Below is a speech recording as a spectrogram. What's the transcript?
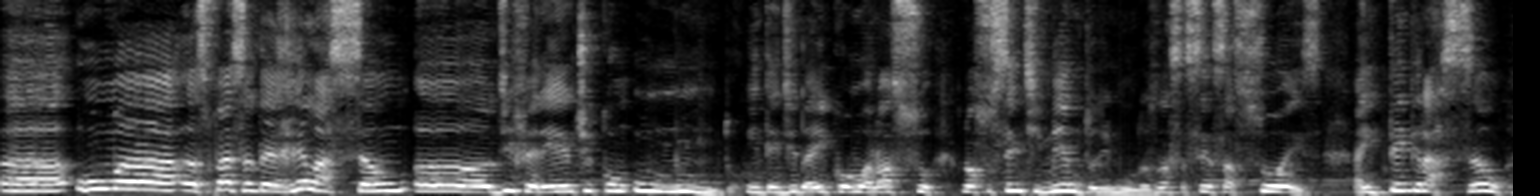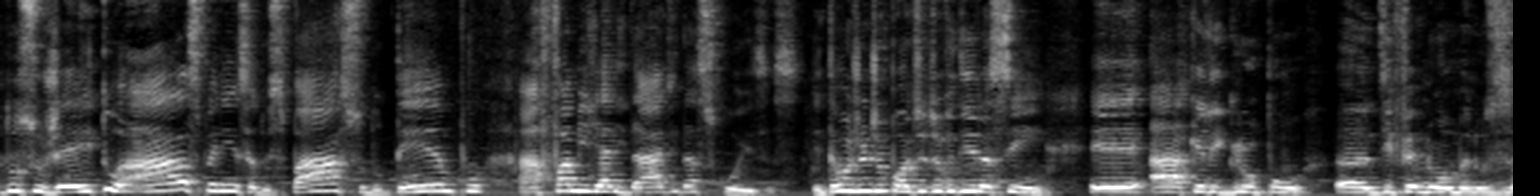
uh, uma espécie de relação uh, diferente com o mundo, entendido aí como o nosso, nosso sentimento de mundo, as nossas sensações, a integração do sujeito à experiência do espaço, do tempo, à familiaridade das coisas. Então a gente pode dividir assim eh, aquele grupo uh, de fenômenos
